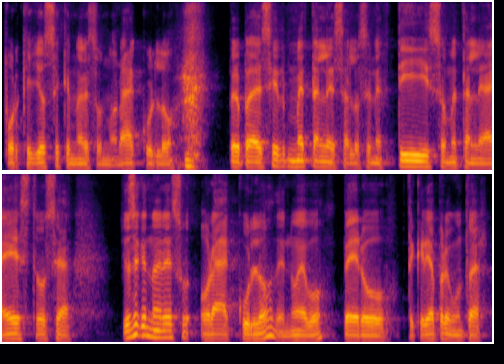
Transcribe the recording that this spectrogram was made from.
porque yo sé que no eres un oráculo, pero para decir métanles a los NFTs o métanle a esto, o sea, yo sé que no eres oráculo de nuevo, pero te quería preguntar,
